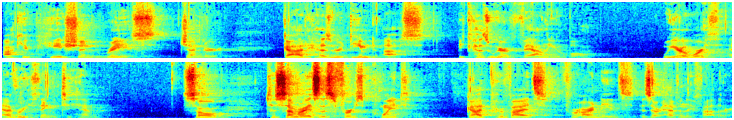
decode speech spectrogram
occupation, race, gender, God has redeemed us because we are valuable. We are worth everything to Him. So, to summarize this first point, God provides for our needs as our Heavenly Father.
